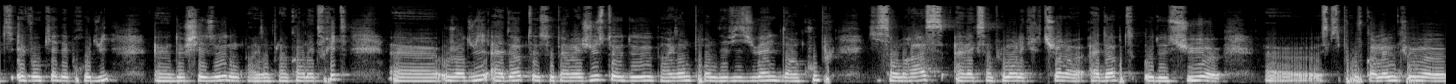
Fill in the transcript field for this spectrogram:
qui évoquaient des produits euh, de chez eux, donc par exemple un cornet de frites. Aujourd'hui, Adopt se permet juste de, par exemple, prendre des visuels d'un couple qui s'embrasse avec simplement l'écriture Adopt au-dessus, ce qui prouve quand même que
